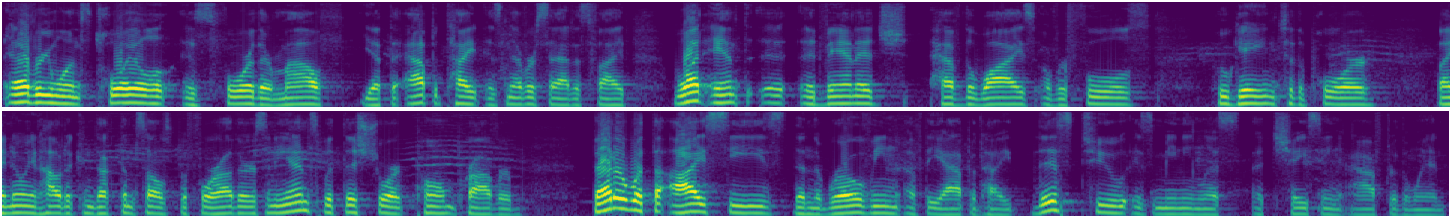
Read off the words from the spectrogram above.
Everyone's toil is for their mouth, yet the appetite is never satisfied. What ant- uh, advantage have the wise over fools who gain to the poor by knowing how to conduct themselves before others? And he ends with this short poem proverb Better what the eye sees than the roving of the appetite. This too is meaningless, a chasing after the wind.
